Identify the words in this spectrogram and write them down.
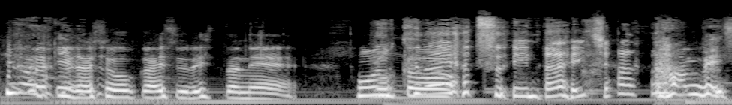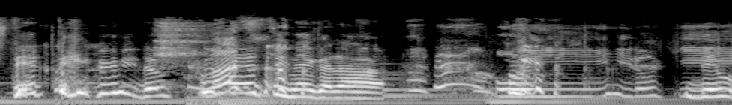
ヒロキの紹介する人ね、本当ろくなやついないじゃん。勘弁してっていう、ろくなやついないから、おいひろきでも、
